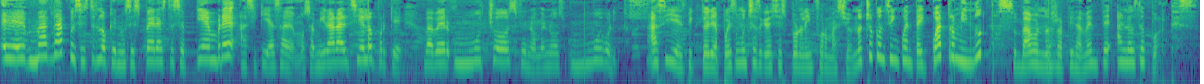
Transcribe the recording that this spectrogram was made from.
eh, Magda, pues esto es lo que nos espera este septiembre, así que ya sabemos, a mirar al cielo porque va a haber muchos fenómenos muy bonitos. Así es, Victoria, pues muchas gracias por la información. 8 con 54 minutos, vámonos rápidamente a los deportes.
